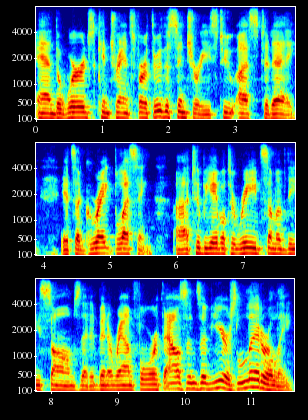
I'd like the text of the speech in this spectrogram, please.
And the words can transfer through the centuries to us today. It's a great blessing uh, to be able to read some of these Psalms that have been around for thousands of years, literally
